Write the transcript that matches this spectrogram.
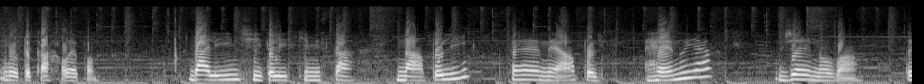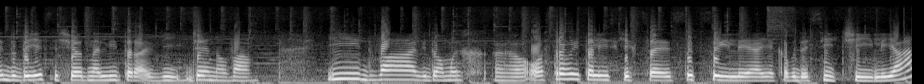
Ось така халепа. Далі інші італійські міста Наполі, Неаполь, Генуя, Дженова. Та й додається ще одна літера В Дженова. І два відомих е, острови італійських це Сицилія, яка буде Січілія,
